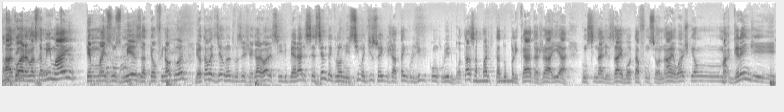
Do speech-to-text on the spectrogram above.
não Agora, tem. nós estamos em maio, temos mais uns meses até o final do ano. Eu estava dizendo antes de você chegar, olha, se liberarem 60 quilômetros em cima disso aí, que já está inclusive concluído, botar essa parte que está duplicada já aí, a, com sinalizar e botar funcionar, eu acho que é um- uma grande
